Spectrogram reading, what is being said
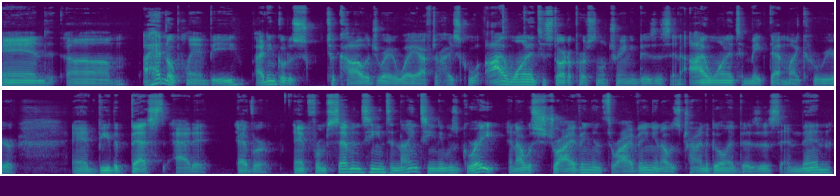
And um, I had no plan B. I didn't go to, to college right away after high school. I wanted to start a personal training business and I wanted to make that my career and be the best at it ever. And from 17 to 19, it was great. And I was striving and thriving and I was trying to build my business. And then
